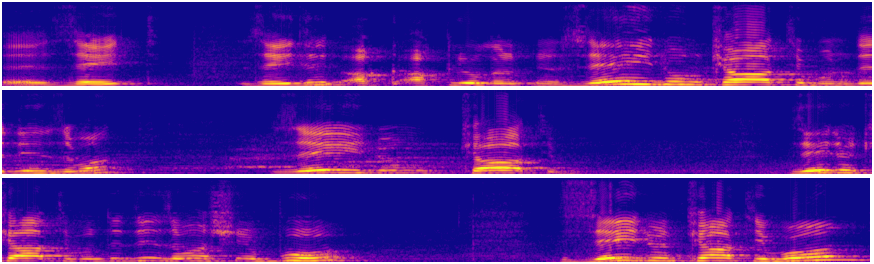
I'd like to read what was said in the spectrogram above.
e, Zeyd, Zeyd'i ak- akli olarak diyor. Zeydun katibun dediğin zaman Zeydun katibun. Zeydun katibun dediğin zaman şimdi bu Zeydun katibun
